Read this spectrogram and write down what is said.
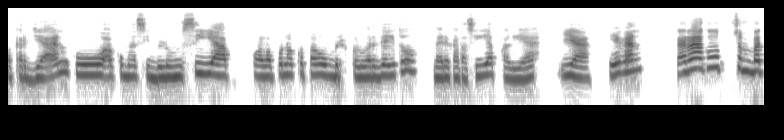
pekerjaanku, aku masih belum siap. Walaupun aku tahu berkeluarga itu gak ada kata siap kali ya. iya Iya kan? karena aku sempet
